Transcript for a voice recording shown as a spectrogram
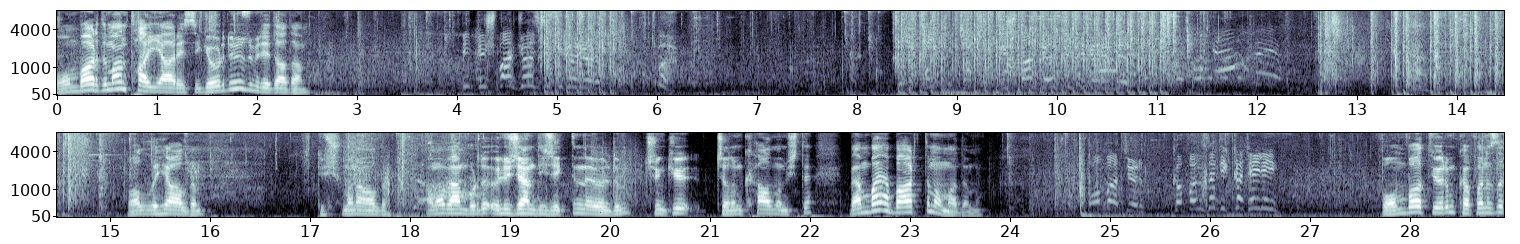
Bombardıman tayyaresi gördünüz mü dedi adam. Bir düşman gözcüsü görüyorum. Düşman gözcüsü görüldü. Vallahi aldım. Düşmanı aldım. Ama ben burada öleceğim diyecektim ve öldüm. Çünkü canım kalmamıştı. Ben baya bağırttım ama adamı. Kafanıza dikkat eyleyin. Bomba atıyorum kafanıza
